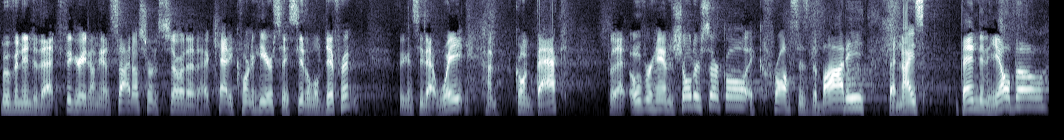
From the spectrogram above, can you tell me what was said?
moving into that figure eight on the other side. I'll sort of show it at a caddy corner here so you see it a little different. You can see that weight. I'm going back for that overhand shoulder circle. It crosses the body, that nice bend in the elbow,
